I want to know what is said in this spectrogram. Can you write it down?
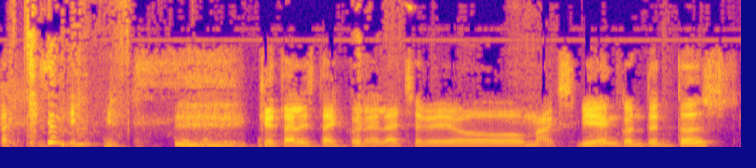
¿Qué tal estáis con el HBO Max? ¿Bien? ¿Contentos?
